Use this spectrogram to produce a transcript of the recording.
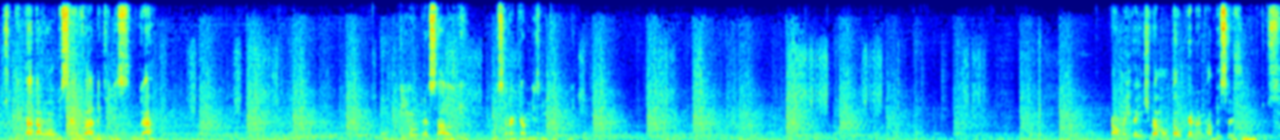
Deixa eu tentar dar uma observada aqui nesse lugar. Tem outra sala ali? Ou será que é a mesma que eu fui? Calma aí que a gente vai montar o quebra-cabeça juntos.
